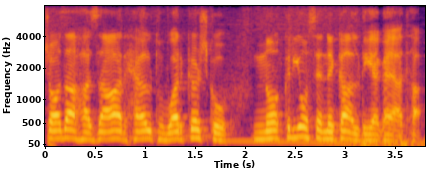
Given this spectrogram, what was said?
14,000 हेल्थ वर्कर्स को नौकरियों से निकाल दिया गया था।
